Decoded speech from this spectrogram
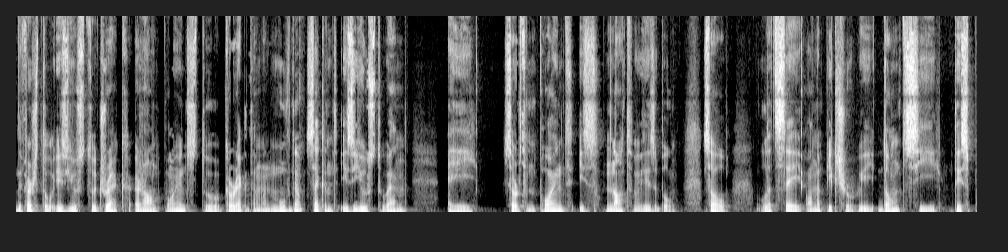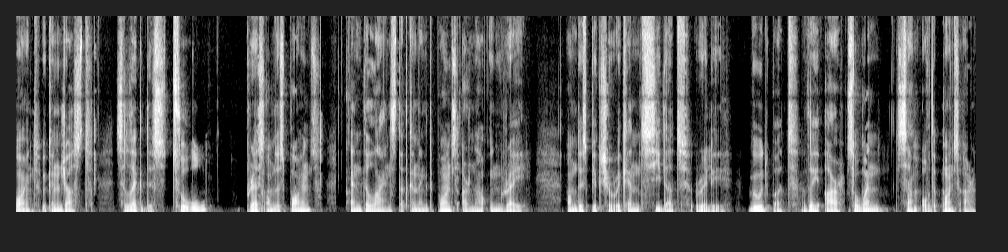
The first tool is used to drag around points to correct them and move them. Second is used when a certain point is not visible. So let's say on a picture we don't see this point, we can just select this tool, press on this point, and the lines that connect the points are now in gray. On this picture we can see that really good, but they are. So when some of the points are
